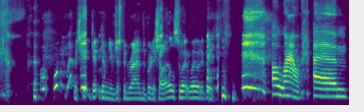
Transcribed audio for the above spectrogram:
Which, given you've just been around the British Isles, where, where would it be? oh wow. Um,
